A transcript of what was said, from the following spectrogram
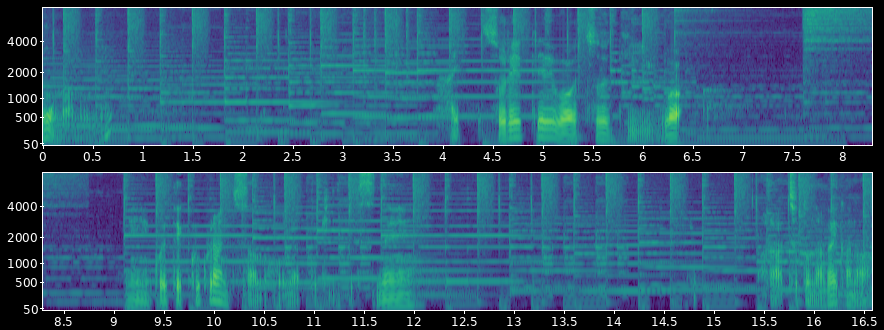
うなのね。はい。それでは次は、えーこれテッククランチさんの方にあった記事ですね。あら、ちょっと長いかな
